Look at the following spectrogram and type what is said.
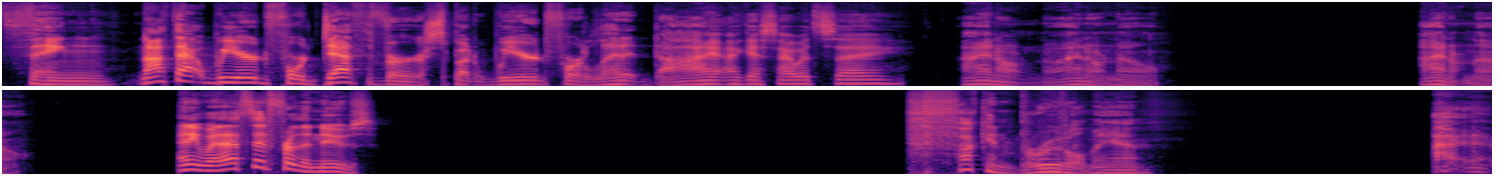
thing. Not that weird for Deathverse, but weird for Let It Die, I guess I would say. I don't know. I don't know. I don't know. Anyway, that's it for the news. Fucking brutal, man. I,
